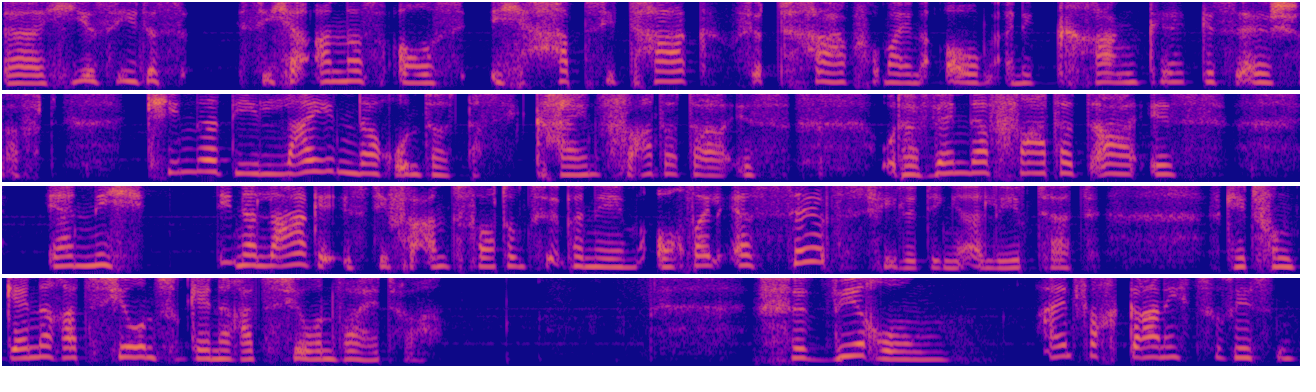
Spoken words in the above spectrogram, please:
Äh, hier sieht es sicher anders aus. Ich habe sie Tag für Tag vor meinen Augen, eine kranke Gesellschaft. Kinder, die leiden darunter, dass kein Vater da ist. Oder wenn der Vater da ist, er nicht in der Lage ist, die Verantwortung zu übernehmen, auch weil er selbst viele Dinge erlebt hat. Es geht von Generation zu Generation weiter. Verwirrung, einfach gar nicht zu wissen,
